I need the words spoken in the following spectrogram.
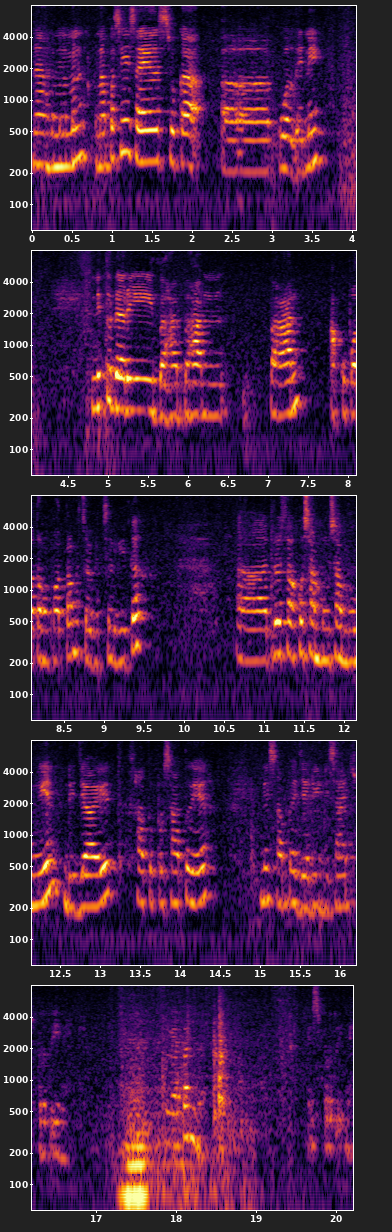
Nah teman-teman kenapa sih saya suka uh, quilt ini. Ini tuh dari bahan-bahan bahan aku potong-potong kecil-kecil gitu. Uh, terus aku sambung-sambungin dijahit satu persatu ya. Ini sampai jadi desain seperti ini. Kelihatan nggak? Ini seperti ini.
